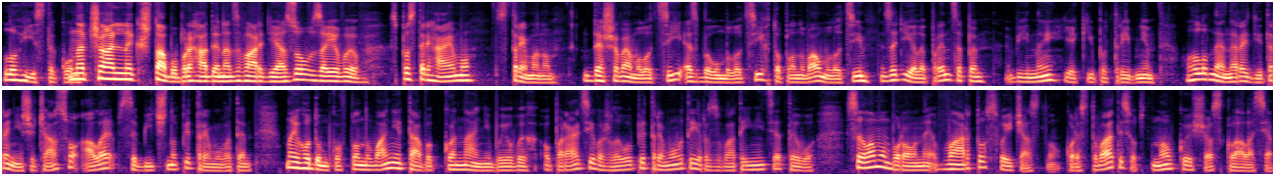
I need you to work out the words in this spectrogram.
логістику. Начальник штабу бригади Нацгвардії Азов заявив: спостерігаємо стримано. ДШВ молодці, СБУ молодці, хто планував молодці, задіяли принципи війни, які потрібні. Головне не радіти раніше часу, але всебічно підтримувати. На його думку, в плануванні та виконанні бойових операцій важливо підтримувати і розвивати ініціативу. Силам оборони варто своєчасно користуватись обстановкою, що склалася.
